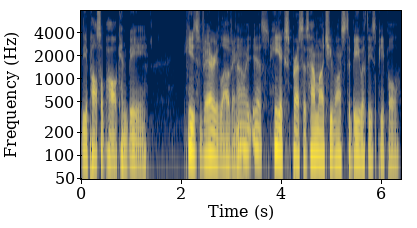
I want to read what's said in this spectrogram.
the Apostle Paul can be, he's very loving. Oh, yes. He expresses how much he wants to be with these people.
